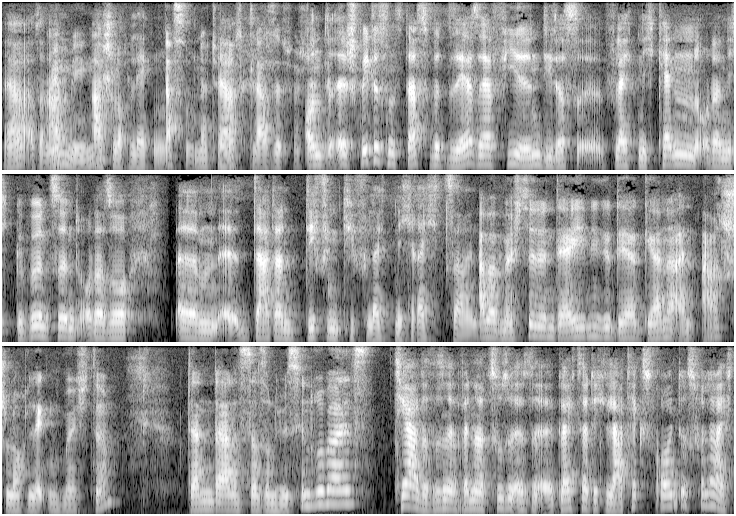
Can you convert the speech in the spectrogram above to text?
Ja, also Rimming? Arschloch lecken. Ach so, natürlich, klar, Und selbstverständlich. äh, spätestens das wird sehr, sehr vielen, die das äh, vielleicht nicht kennen oder nicht gewöhnt sind oder so, ähm, äh, da dann definitiv vielleicht nicht recht sein. Aber möchte denn derjenige, der gerne ein Arschloch lecken möchte, dann da, dass da so ein Höschen drüber ist? Tja, das ist, wenn er zu, äh, gleichzeitig Latexfreund ist, vielleicht.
